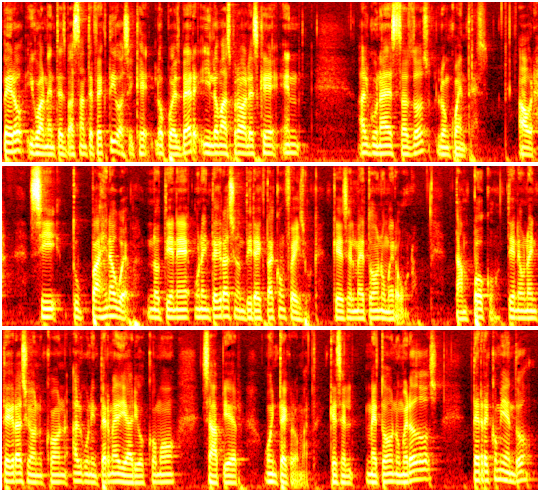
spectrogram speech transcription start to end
pero igualmente es bastante efectivo, así que lo puedes ver y lo más probable es que en alguna de estas dos lo encuentres. Ahora, si tu página web no tiene una integración directa con Facebook, que es el método número uno, tampoco tiene una integración con algún intermediario como Zapier o Integromat, que es el método número dos, te recomiendo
